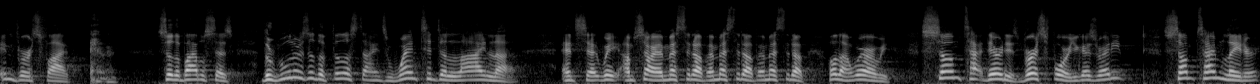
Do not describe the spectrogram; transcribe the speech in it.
in verse 5. so the Bible says, The rulers of the Philistines went to Delilah and said, Wait, I'm sorry, I messed it up. I messed it up. I messed it up. Hold on, where are we? Sometime, there it is, verse 4. You guys ready? Sometime later,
